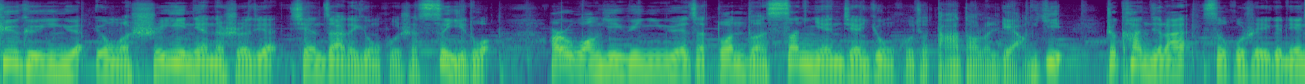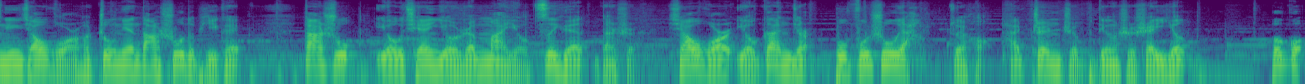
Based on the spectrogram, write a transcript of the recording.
？QQ 音乐用了十一年的时间，现在的用户是四亿多，而网易云音乐在短短三年间用户就达到了两亿。这看起来似乎是一个年轻小伙和中年大叔的 PK。大叔有钱有人脉有资源，但是小伙有干劲儿，不服输呀。最后还真指不定是谁赢。不过，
